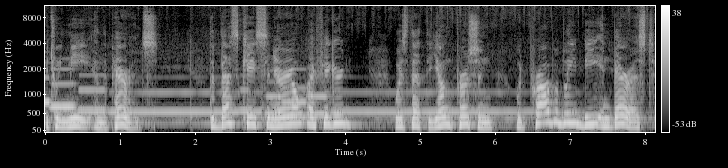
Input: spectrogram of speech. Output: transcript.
between me and the parents. The best case scenario, I figured, was that the young person would probably be embarrassed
